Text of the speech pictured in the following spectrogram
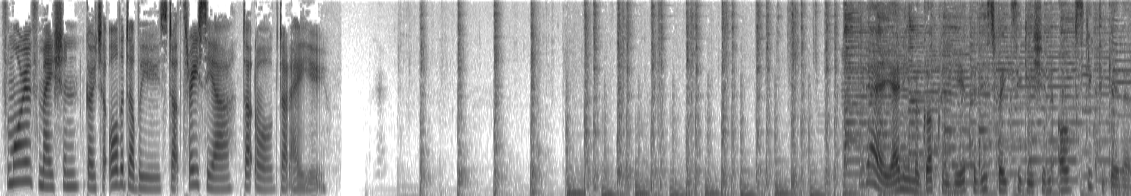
For more information, go to allthews.3cr.org.au. G'day, Annie McLaughlin here for this week's edition of Stick Together,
